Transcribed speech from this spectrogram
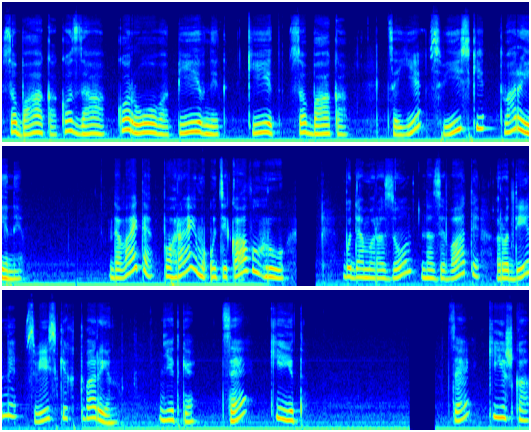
собака, коза, корова, півник, кіт, собака. Це є свійські тварини. Давайте пограємо у цікаву гру. Будемо разом називати родини свійських тварин. Дітки, це кіт. Це кішка.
